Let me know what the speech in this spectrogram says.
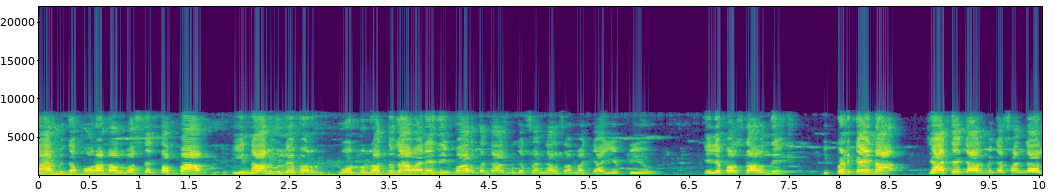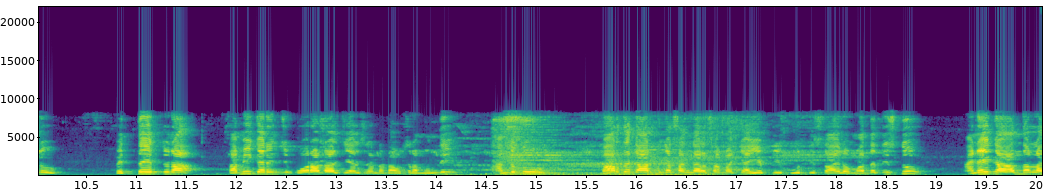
కార్మిక పోరాటాలు వస్తే తప్ప ఈ నాలుగు లేబర్ కోడ్లు రద్దు కావనేది భారత కార్మిక సంఘాల సమాఖ్య ఐఎఫ్టియు తెలియపరుస్తూ ఉంది. ఇప్పటికైనా జాతీయ కార్మిక సంఘాలు పెద్ద ఎత్తున సమీకరించి పోరాటాలు చేయాల్సినటువంటి అవసరం ఉంది. అందుకు భారత కార్మిక సంఘాల సమాఖ్య ఐఎఫ్టి పూర్తి స్థాయిలో మద్దతిస్తూ అనేక ఆందోళన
